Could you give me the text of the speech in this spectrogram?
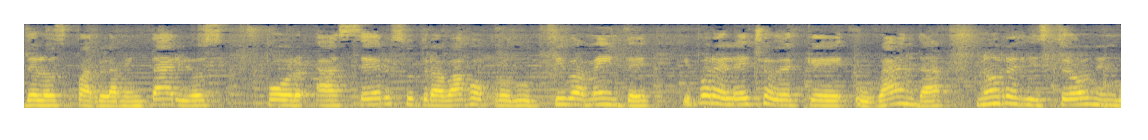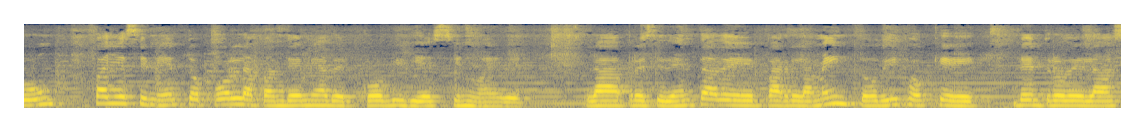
de los parlamentarios, por hacer su trabajo productivamente y por el hecho de que Uganda no registró ningún fallecimiento por la pandemia del COVID-19. La presidenta de Parlamento dijo que dentro de las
